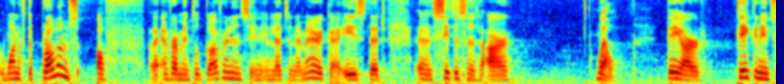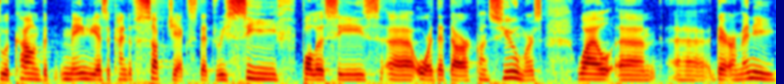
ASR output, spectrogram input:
one of the problems of environmental governance in, in, Latin America is that uh, citizens are, well, they are taken into account, but mainly as a kind of subjects that receive policies uh, or that are consumers, while um, uh, there are many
